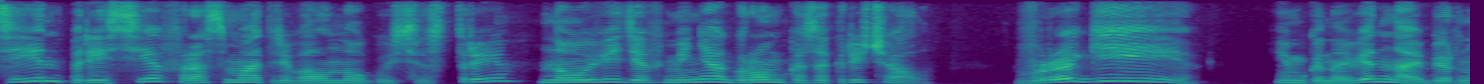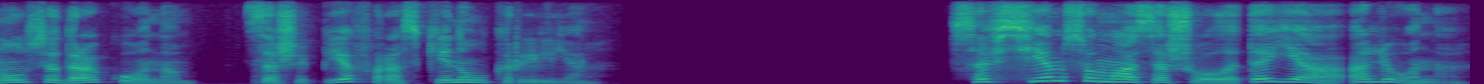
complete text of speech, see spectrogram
Тин, присев, рассматривал ногу сестры, но, увидев меня, громко закричал «Враги!» и мгновенно обернулся драконом, зашипев, раскинул крылья. «Совсем с ума сошел, это я, Алена!»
